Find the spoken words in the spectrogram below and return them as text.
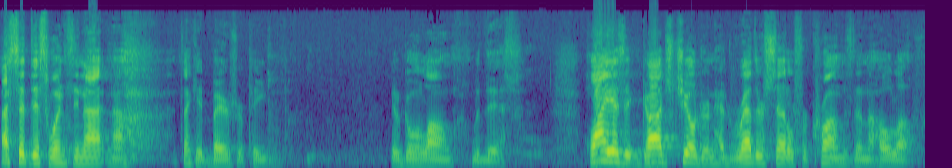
I said this Wednesday night, and I think it bears repeating. It'll go along with this. Why is it God's children had rather settle for crumbs than the whole loaf?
